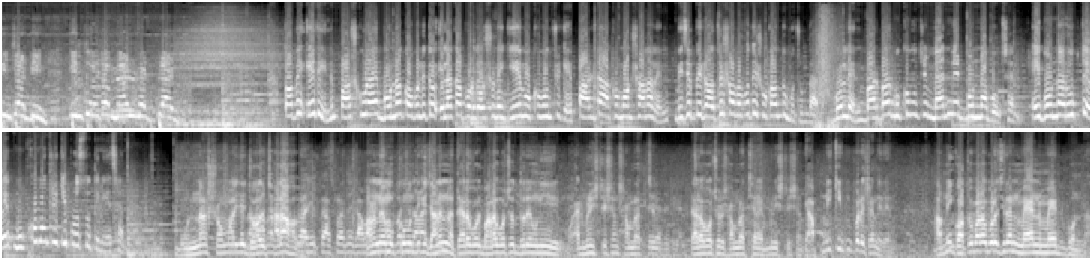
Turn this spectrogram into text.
তিন চার দিন, কিন্তু এটা ম্যান মেড প্ল্যান তবে এদিন পাঁশকুড়ায় বন্যা কবলিত এলাকা পরিদর্শনে গিয়ে মুখ্যমন্ত্রীকে পাল্টা আক্রমণ শানালেন বিজেপির রাজ্য সভাপতি সুকান্ত মজুমদার। বললেন, বারবার মুখ্যমন্ত্রী ম্যানমেড বন্যা বলছেন। এই বন্যা রুখতে মুখ্যমন্ত্রী কি প্রস্তুতি নিয়েছেন? বন্যার সময় যে জল ছাড়া হবে, মাননীয় মুখ্যমন্ত্রী কি জানেন না? তেরো বারো বছর ধরে উনি অ্যাডমিনিস্ট্রেশন সামলাচ্ছেন, তেরো বছর সামলাচ্ছেন অ্যাডমিনিস্ট্রেশন আপনি কি প্রিপারেশন নিলেন? আপনি গতবারও বলেছিলেন ম্যান মেড বন্যা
